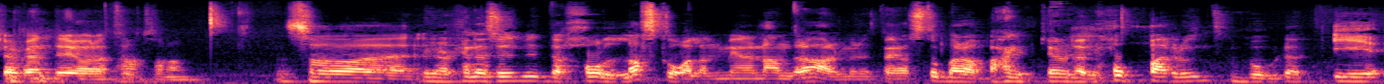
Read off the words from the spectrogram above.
så jag vänder örat åt honom. Så Jag kan dessutom inte hålla skålen med den andra armen utan jag står bara och bankar och den hoppar runt på bordet. i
